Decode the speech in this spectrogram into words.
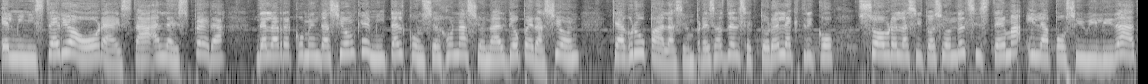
El Ministerio ahora está a la espera de la recomendación que emita el Consejo Nacional de Operación, que agrupa a las empresas del sector eléctrico sobre la situación del sistema y la posibilidad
